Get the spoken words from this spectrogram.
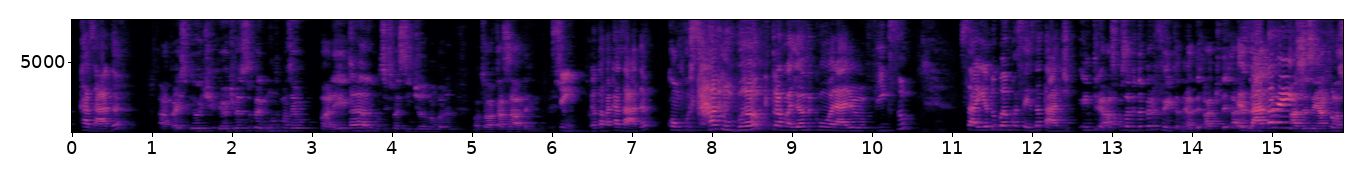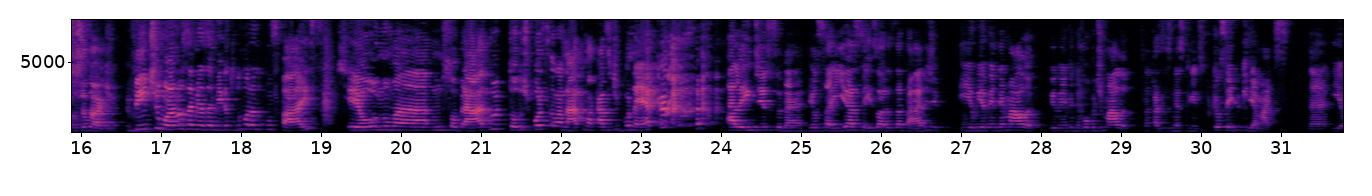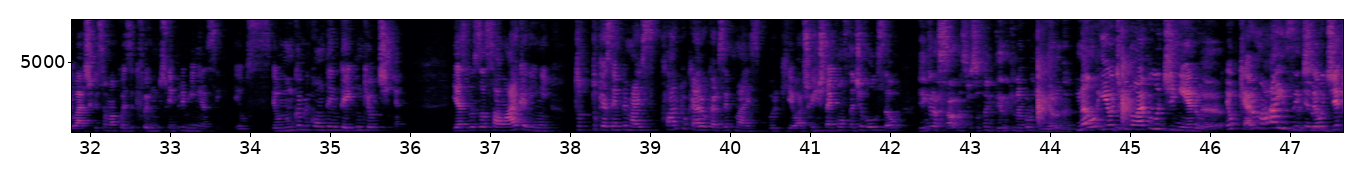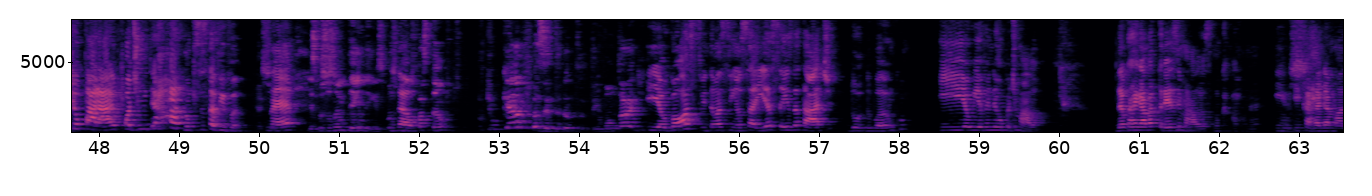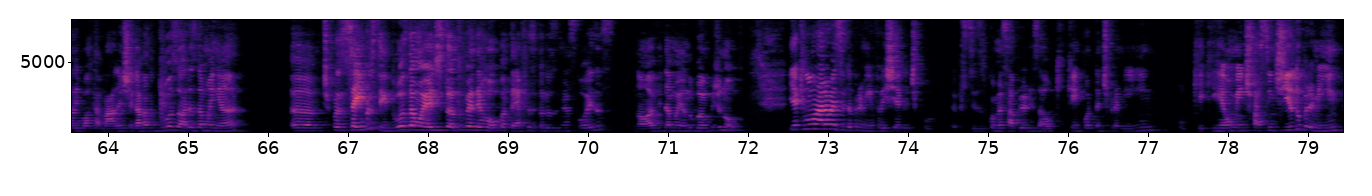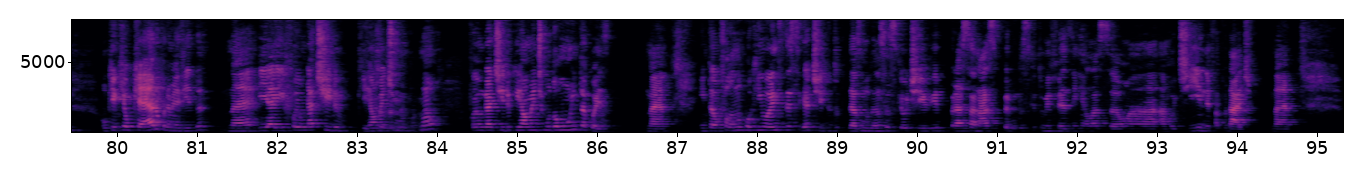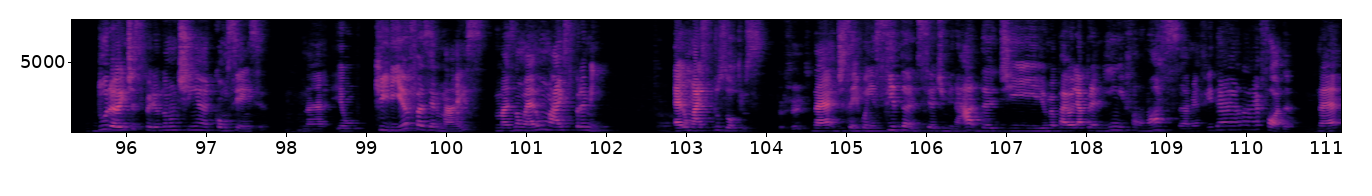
casada. Ah, tá. Eu, eu te fiz essa pergunta, mas aí eu parei, uhum. não sei se faz sentido ou não, mas eu tava casada ainda. Sim, tá. eu tava casada, concursada no banco, trabalhando com horário fixo. Uhum saía do banco às seis da tarde. Entre aspas, a vida é perfeita, né? A, a, a, Exatamente. A desenhada pela sociedade. 21 anos, as minhas amigas tudo morando com os pais. Sim. Eu numa, num sobrado, todo de porcelanato, uma casa de boneca. Além disso, né? Eu saía às seis horas da tarde e eu ia vender mala. Eu ia vender roupa de mala na casa das minhas clientes, porque eu sempre queria mais, né? E eu acho que isso é uma coisa que foi muito sempre minha, assim. Eu, eu nunca me contentei com o que eu tinha. E as pessoas falam, ai, Karine, tu, tu quer sempre mais. Claro que eu quero, eu quero sempre mais. Porque eu acho que a gente tá em constante evolução. E é engraçado, as pessoas não entendem que não é pelo dinheiro, né? Não, e eu digo, não é pelo dinheiro. É. Eu quero mais, é entendeu? O dia que eu parar, eu pode me enterrar, não precisa estar viva. É né? E as pessoas não entendem, as pessoas não faz tanto. Porque eu quero fazer tanto, tenho vontade. E eu gosto, então assim, eu saía às seis da tarde do, do banco e eu ia vender roupa de mala. Daí eu carregava 13 malas no carro, né? E, e carrega a mala e bota a mala. Eu chegava duas horas da manhã Uh, tipo, sempre assim, duas da manhã de tanto vender roupa até fazer todas as minhas coisas, nove da manhã no banco de novo. E aquilo não era mais vida para mim. Eu falei, chega, tipo, eu preciso começar a priorizar o que, que é importante para mim, o que, que realmente faz sentido para mim, o que, que eu quero pra minha vida, né? E aí foi um gatilho que realmente. Não, foi um gatilho que realmente mudou muita coisa, né? Então, falando um pouquinho antes desse gatilho, das mudanças que eu tive para sanar as perguntas que tu me fez em relação à, à rotina e faculdade, né? durante esse período eu não tinha consciência, uhum. né? Eu queria fazer mais, mas não era um mais para mim. Tá. Era um mais para os outros. Perfeito. Né? De ser reconhecida, de ser admirada, de o meu pai olhar para mim e falar: "Nossa, minha filha ela é foda". Né?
